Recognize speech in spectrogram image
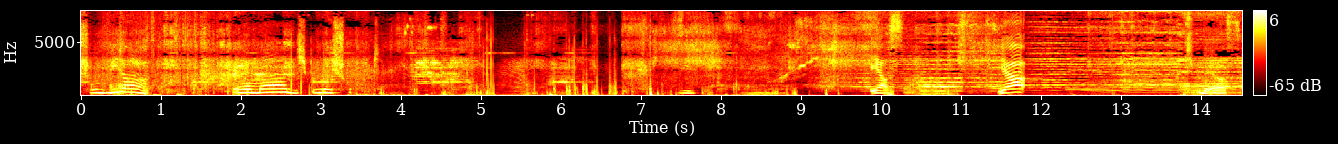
Schon wieder. Oh Mann, ich bin gleich schuld. Erster. Ja. Ich bin Erster.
